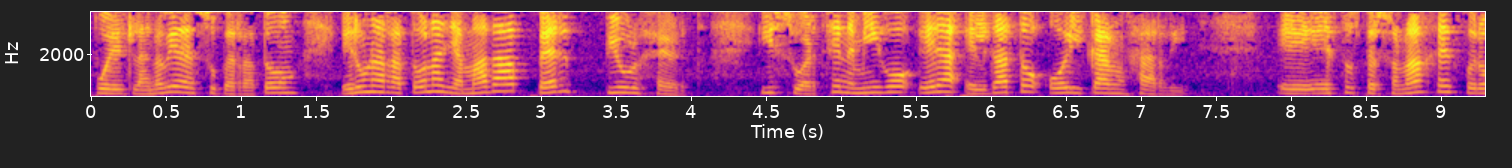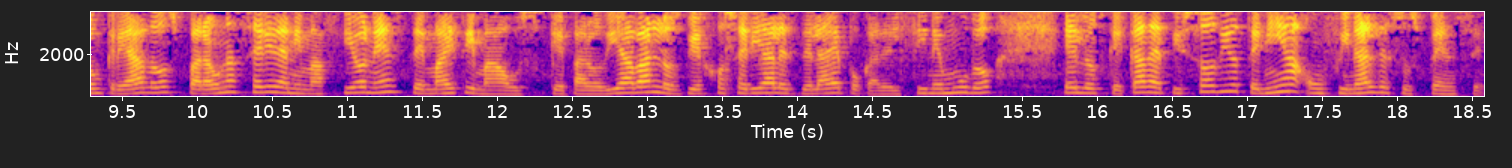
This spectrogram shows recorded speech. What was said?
Pues la novia de Super Ratón era una ratona llamada Pearl Pureheart y su archienemigo era el gato Oil Can Harry. Eh, estos personajes fueron creados para una serie de animaciones de Mighty Mouse que parodiaban los viejos seriales de la época del cine mudo en los que cada episodio tenía un final de suspense.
